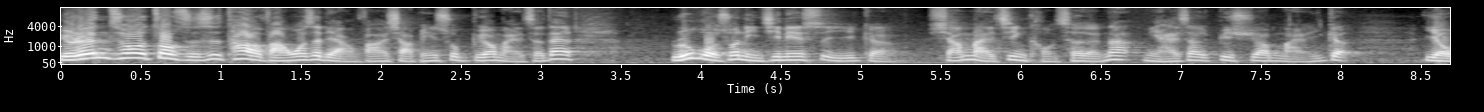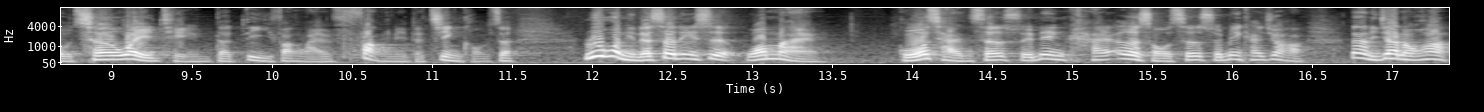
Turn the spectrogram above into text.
有人说，纵使是套房或是两房小平数不用买车，但如果说你今天是一个想买进口车的，那你还是要必须要买一个有车位停的地方来放你的进口车。如果你的设定是我买。国产车随便开，二手车随便开就好。那你这样的话，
